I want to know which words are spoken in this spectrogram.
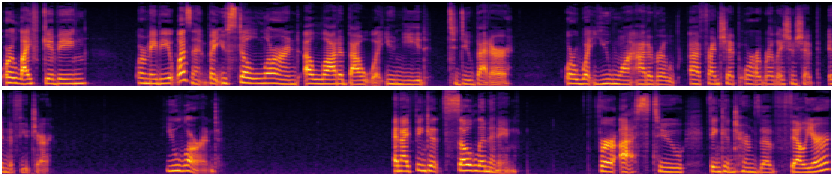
or life giving, or maybe it wasn't, but you still learned a lot about what you need to do better or what you want out of a, friendship or a relationship in the future. You learned. And I think it's so limiting for us to think in terms of failure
